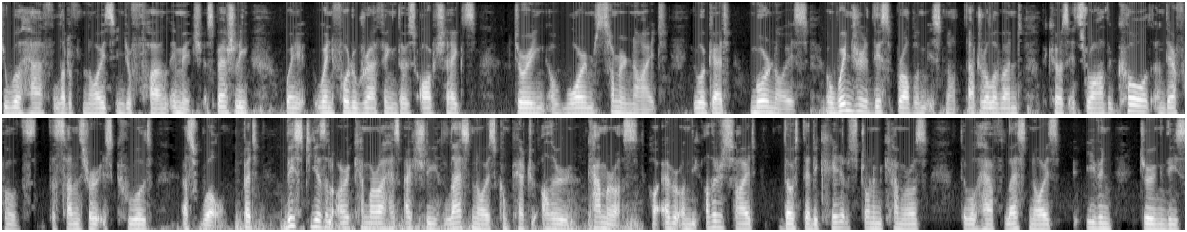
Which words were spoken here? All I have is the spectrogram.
you will have a lot of noise in your final image, especially when, when photographing those objects during a warm summer night, you will get more noise. In winter, this problem is not that relevant because it's rather cold and therefore the sensor is cooled as well. But this DSLR camera has actually less noise compared to other cameras. However, on the other side, those dedicated astronomy cameras, they will have less noise even during these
